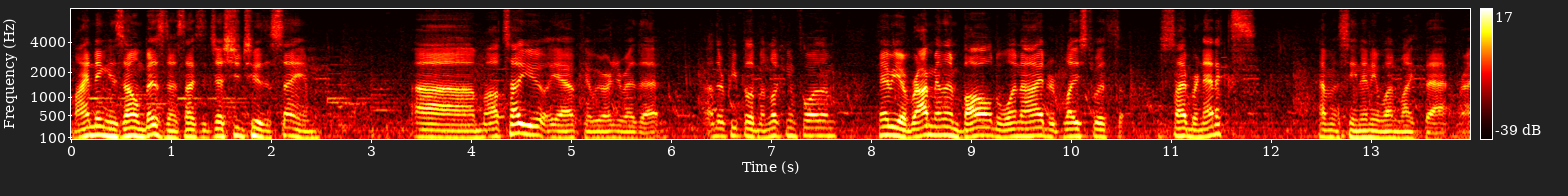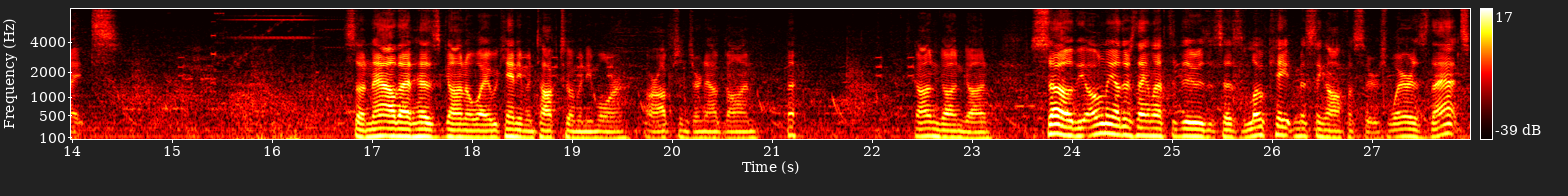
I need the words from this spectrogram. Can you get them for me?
Minding his own business. I suggest you do the same. Um, I'll tell you... Yeah, okay, we already read that. Other people have been looking for them. Maybe a Romulan, bald, one-eyed, replaced with cybernetics? Haven't seen anyone like that, right. So now that has gone away. We can't even talk to him anymore. Our options are now gone. gone, gone, gone. So the only other thing left to do is it says locate missing officers. Where is that?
